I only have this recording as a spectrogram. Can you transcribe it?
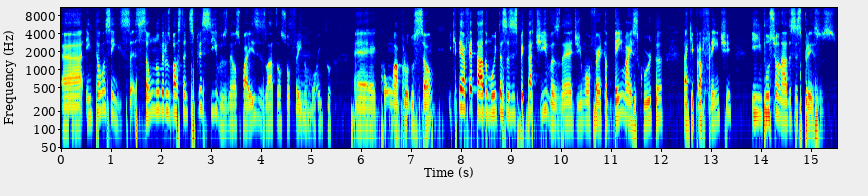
ah, então, assim, são números bastante expressivos, né? Os países lá estão sofrendo muito é, com a produção e que tem afetado muito essas expectativas, né? De uma oferta bem mais curta daqui para frente e impulsionado esses preços.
